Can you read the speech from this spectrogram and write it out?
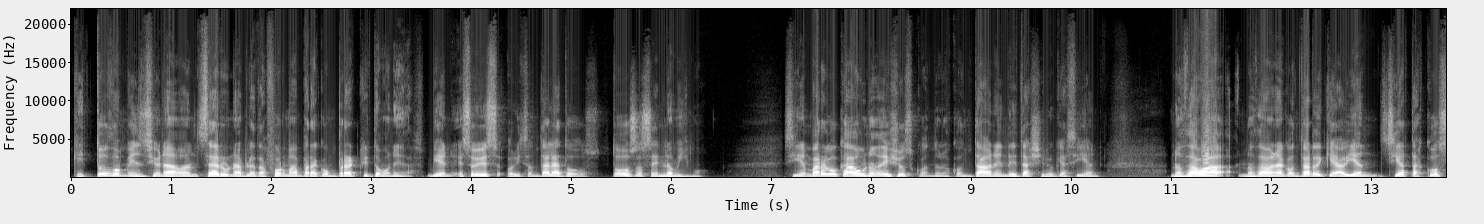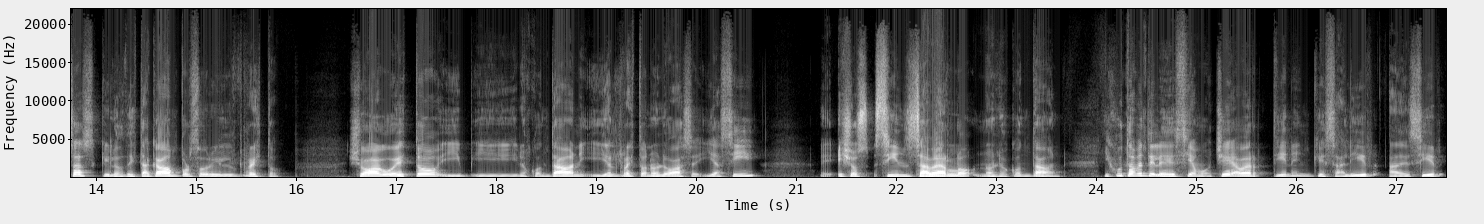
que todos mencionaban ser una plataforma para comprar criptomonedas. Bien, eso es horizontal a todos. Todos hacen lo mismo. Sin embargo, cada uno de ellos, cuando nos contaban en detalle lo que hacían, nos, daba, nos daban a contar de que habían ciertas cosas que los destacaban por sobre el resto yo hago esto y, nos contaban y el resto no lo hace. Y así, eh, ellos sin saberlo, nos lo contaban. Y justamente les decíamos, che, a ver, tienen que salir a decir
